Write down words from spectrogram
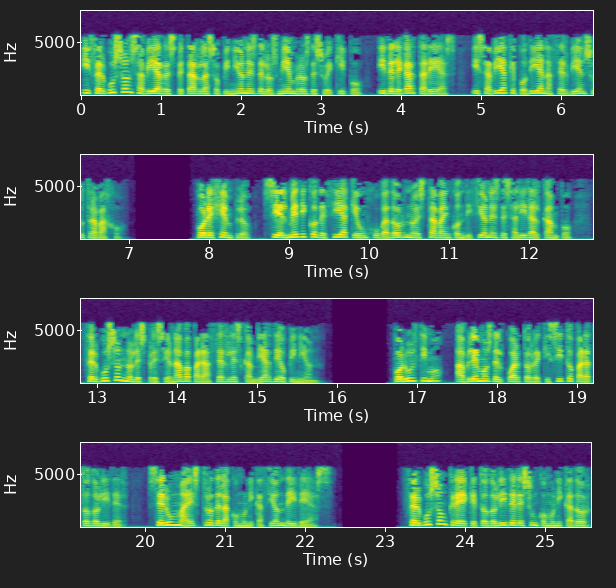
Y Ferguson sabía respetar las opiniones de los miembros de su equipo, y delegar tareas, y sabía que podían hacer bien su trabajo. Por ejemplo, si el médico decía que un jugador no estaba en condiciones de salir al campo, Ferguson no les presionaba para hacerles cambiar de opinión. Por último, hablemos del cuarto requisito para todo líder, ser un maestro de la comunicación de ideas. Ferguson cree que todo líder es un comunicador,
